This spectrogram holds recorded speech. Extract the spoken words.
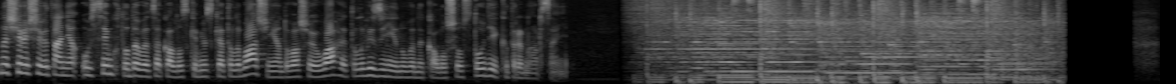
Найщиріше вітання усім, хто дивиться Калузьке міське телебачення. До вашої уваги телевізійні новини Калуша у студії Катерина Арсені.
